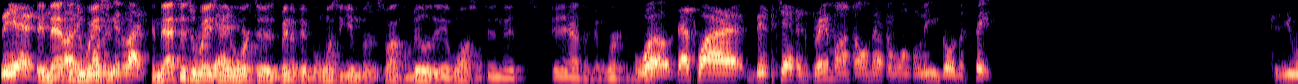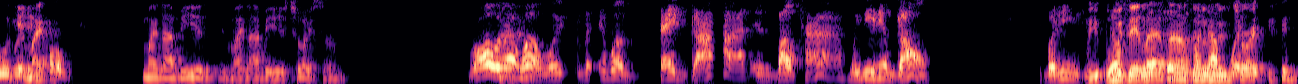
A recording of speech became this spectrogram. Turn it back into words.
Yeah, In that like, situation- like In that situation, Yeah. it worked to his benefit, but once you give him the responsibility in Washington, it's it hasn't been working. But well, that's why bitch ass Draymond don't ever want to leave Golden State. Because you will get it might- exposed. might not be his it might not be his choice. So Oh Might well, well, we- well, thank God it's about time. We need him gone. But he's when, you- when we built said last time, system send him to enough where- Detroit.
